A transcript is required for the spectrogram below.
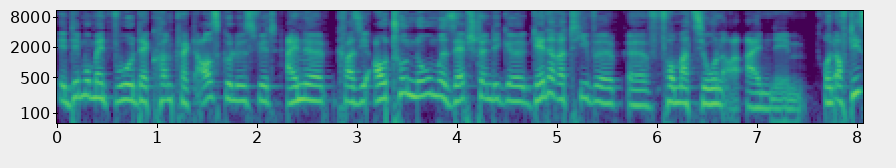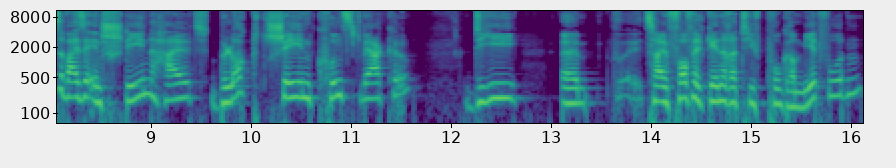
in dem Moment, wo der Contract ausgelöst wird, eine quasi autonome, selbstständige, generative äh, Formation einnehmen. Und auf diese Weise entstehen halt Blockchain-Kunstwerke, die äh, zwar im Vorfeld generativ programmiert wurden,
